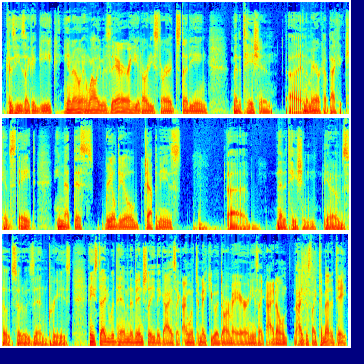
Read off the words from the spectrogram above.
because he's like a geek, you know. And while he was there, he had already started studying meditation uh, in America back at Kent State. He met this real deal Japanese uh, meditation, you know, so, Soto Zen priest. And he studied with him, and eventually the guy's like, I want to make you a Dharma heir. And he's like, I don't, I just like to meditate.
